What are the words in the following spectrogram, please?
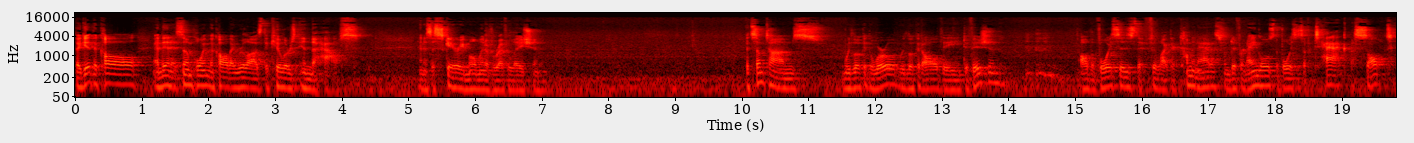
they get the call, and then at some point in the call they realize the killer's in the house and it's a scary moment of revelation. But sometimes we look at the world, we look at all the division, all the voices that feel like they're coming at us from different angles, the voices of attack, assault.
